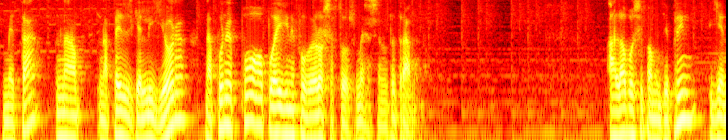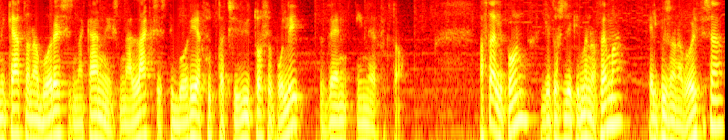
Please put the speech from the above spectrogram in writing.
μετά να, να παίζεις για λίγη ώρα, να πούνε πω πω έγινε φοβερός αυτός μέσα σε ένα τετράμινο. Αλλά όπως είπαμε και πριν, γενικά το να μπορέσεις να κάνεις, να αλλάξεις την πορεία αυτού του ταξιδιού τόσο πολύ, δεν είναι εφικτό. Αυτά λοιπόν για το συγκεκριμένο θέμα, ελπίζω να βοήθησα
